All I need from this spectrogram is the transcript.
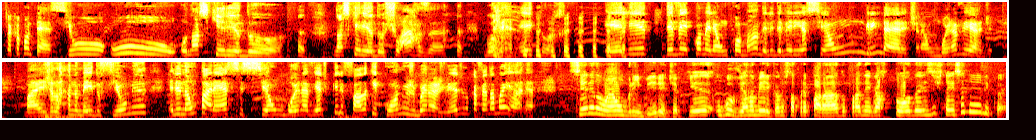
Então o que acontece? O, o, o nosso querido. Nosso querido Schwarza, Governator, ele deve, como ele é um comando, ele deveria ser um Green Beret, né? Um boina verde. Mas lá no meio do filme, ele não parece ser um boina verde, porque ele fala que come os boinas verdes no café da manhã, né? Se ele não é um Green Beret, é porque o governo americano está preparado para negar toda a existência dele, cara.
